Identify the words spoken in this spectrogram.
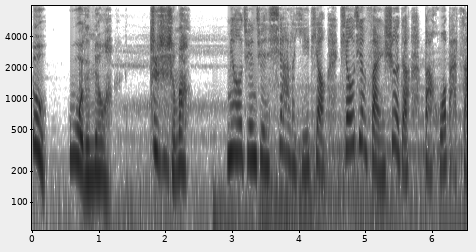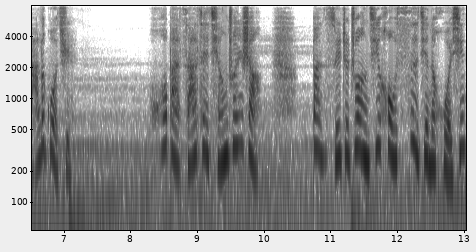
哦。我的喵啊，这是什么？喵卷卷吓了一跳，条件反射的把火把砸了过去。火把砸在墙砖上，伴随着撞击后四溅的火星，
